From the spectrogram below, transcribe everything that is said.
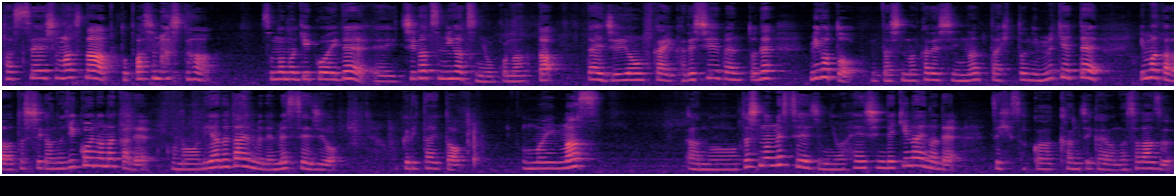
達成しました。突破しました。その乃木恋で1月2月に行った。第14回彼氏イベントで見事私の彼氏になった人に向けて今から私が乃木恋の中でこのリアルタイムでメッセージを送りたいと思います。あの私のメッセージには返信できないのでぜひそこは勘違いをなさらず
